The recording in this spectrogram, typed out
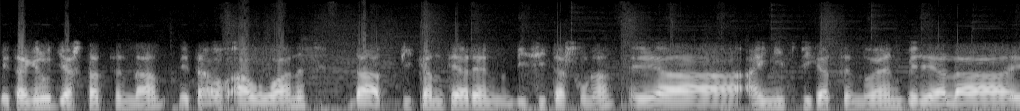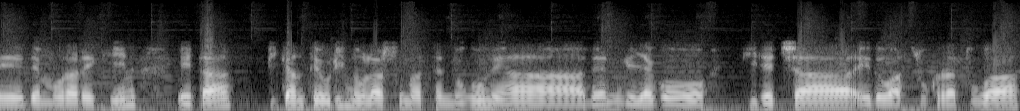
Eta gero jastatzen da, eta hor hauan da pikantearen bizitasuna, ea hainitz pikatzen duen bere ala e, denborarekin, eta pikante hori nola sumatzen dugun, ea den gehiago kiretsa edo azukratua,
